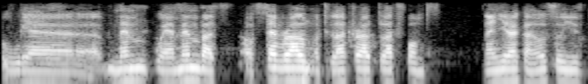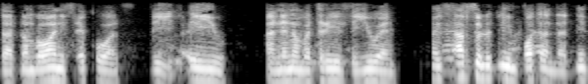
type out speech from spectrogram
we are, mem- we are members of several multilateral platforms, Nigeria can also use that. Number one is ECOWAS, the AU, and then number three is the UN. It's absolutely important that these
